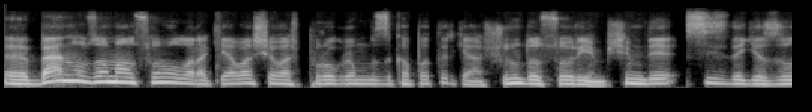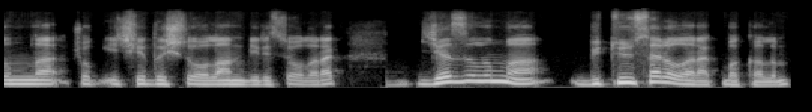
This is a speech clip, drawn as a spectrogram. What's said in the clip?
Ee, ben o zaman son olarak yavaş yavaş programımızı kapatırken şunu da sorayım. Şimdi siz de yazılımla çok içi dışlı olan birisi olarak yazılıma bütünsel olarak bakalım.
